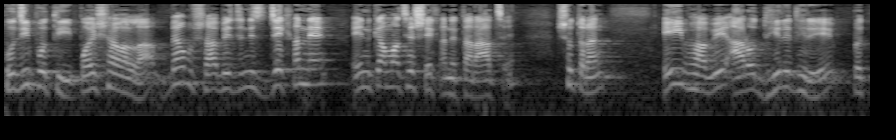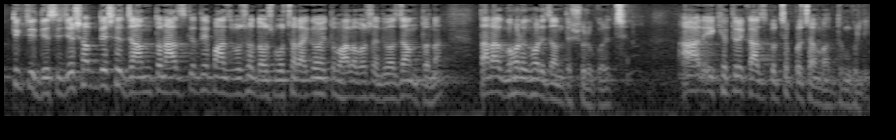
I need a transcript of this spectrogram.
পুঁজিপতি, পয়সাওয়ালা, ব্যবসা বিজনেস যেখানে ইনকাম আছে সেখানে তারা আছে। সুতরাং এইভাবে আরও ধীরে ধীরে প্রত্যেকটি দেশে, যেসব দেশে জানতো না, আজকে থেকে পাঁচ বছর, দশ বছর আগে হয়তো ভালোবাসা দেওয়া জানতো না, তারা ঘরে ঘরে জানতে শুরু করেছে। আর ক্ষেত্রে কাজ করছে প্রচার মাধ্যমগুলি।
